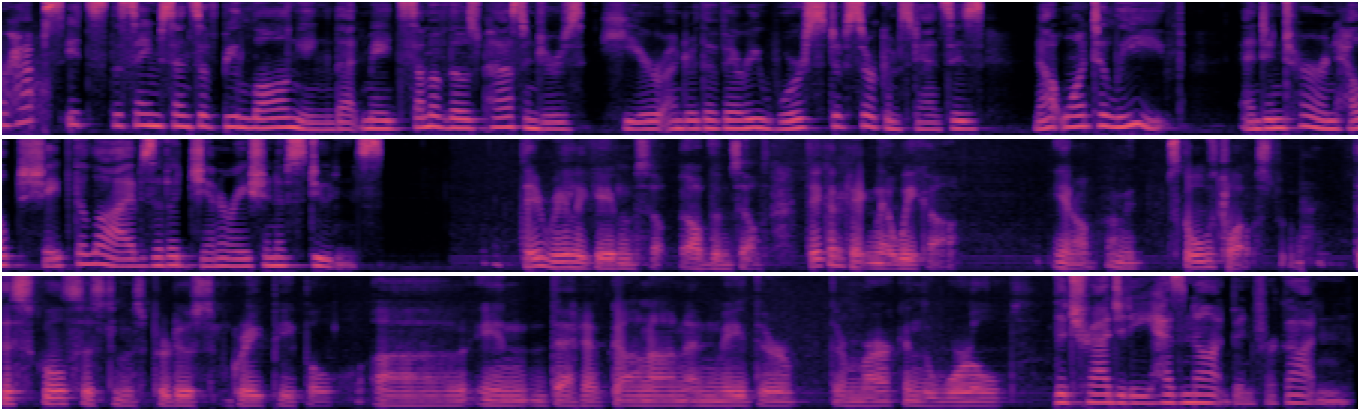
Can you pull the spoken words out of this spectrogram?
Perhaps it's the same sense of belonging that made some of those passengers, here under the very worst of circumstances, not want to leave, and in turn helped shape the lives of a generation of students. They really gave of themselves. They could have taken that week off. You know, I mean, school was closed. This school system has produced some great people uh, in that have gone on and made their, their mark in the world. The tragedy has not been forgotten,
